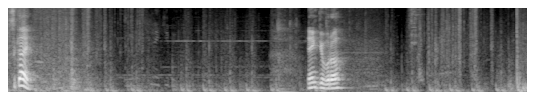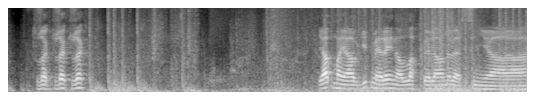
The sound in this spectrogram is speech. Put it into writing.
Sky. Thank you bro. Tuzak, tuzak, tuzak. Yapma ya, gitme Reyna Allah belanı versin ya.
